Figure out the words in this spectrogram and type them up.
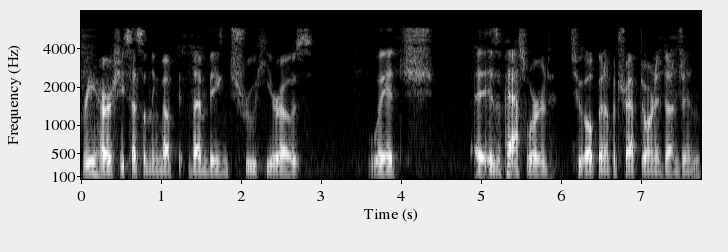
free her, she says something about them being true heroes, which is a password to open up a trapdoor in a dungeon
